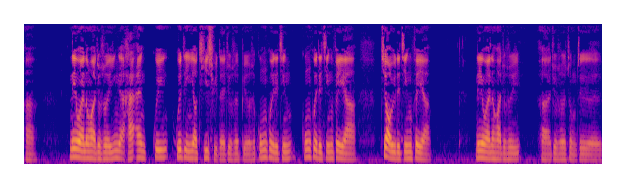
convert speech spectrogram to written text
啊。另外的话，就是应该还按规规定要提取的，就是比如说工会的经工会的经费呀，教育的经费呀。另外的话，就是。呃，就是这种这个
